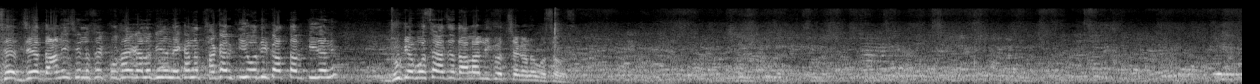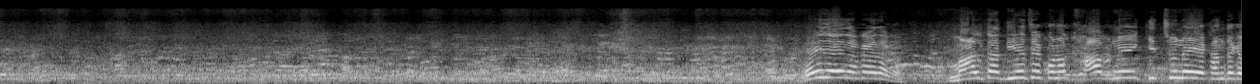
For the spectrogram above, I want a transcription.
সে যে দাঁড়িয়ে ছিল, সে কোথায় গেল কি জানি? এখানে থাকার কি অধিকার তার কি জানি? ঢুকে বসে আছে, দালালি করছে এখানে বসে বসে। এই যে দেখো দেখো। মালটা দিয়েছে, কোনো খাব নেই, কিচ্ছু নেই, এখান থেকে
